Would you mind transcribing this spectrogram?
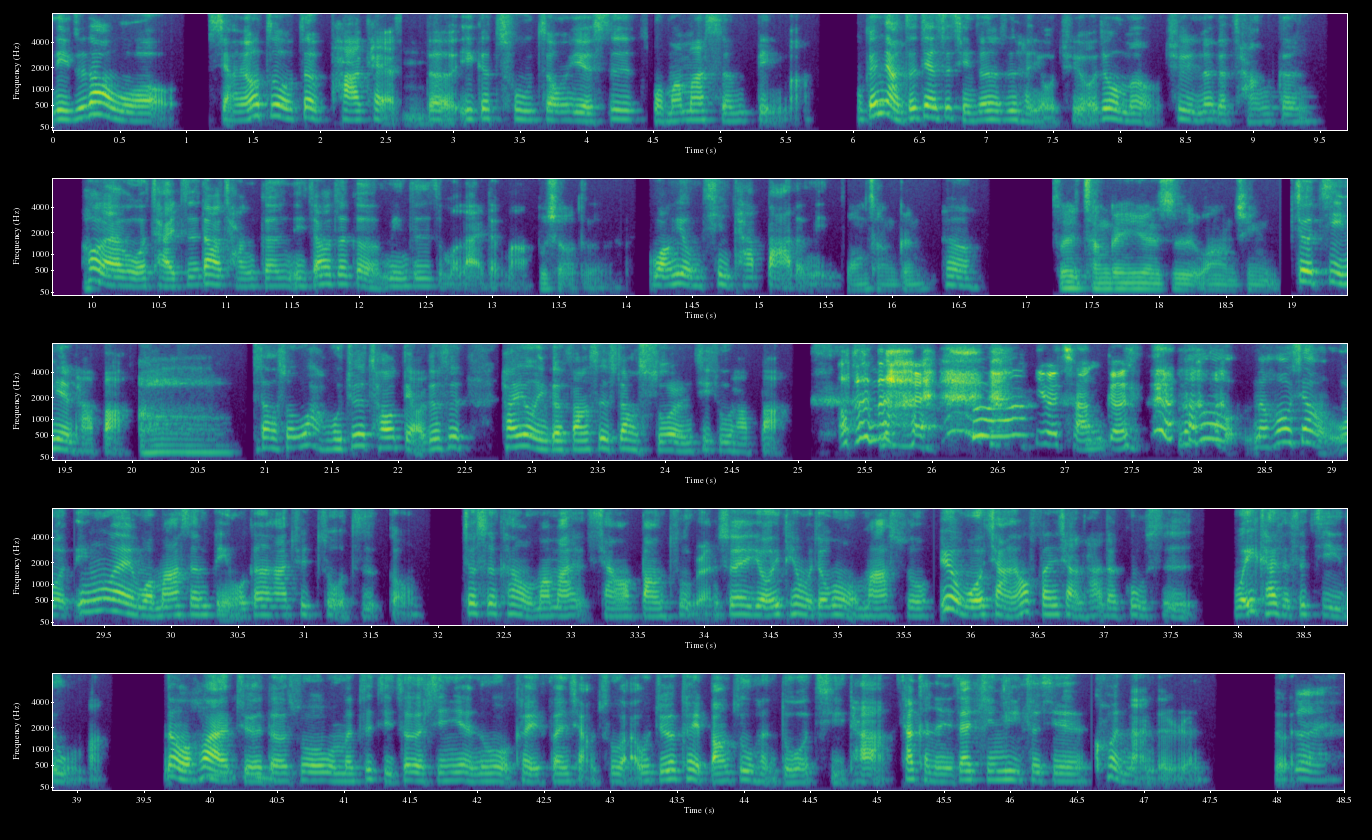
你知道我想要做这 podcast 嗯的一个初衷，也是我妈妈生病嘛。我跟你讲这件事情真的是很有趣哦，就我们去那个长庚，后来我才知道长庚，你知道这个名字是怎么来的吗？不晓得王永庆他爸的名字，王长庚，嗯，所以长庚医院是王永庆就纪念他爸。哦，知道说哇，我觉得超屌，就是他用一个方式让所有人记住他爸。哦，真的 哎，因为长庚，然后，然后像我，因为我妈生病，我跟着她去做志工。就是看我妈妈想要帮助人，所以有一天我就问我妈说，因为我想要分享她的故事，我一开始是记录嘛，那我后来觉得说，我们自己这个经验如果可以分享出来，我觉得可以帮助很多其他他可能也在经历这些困难的人。对，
